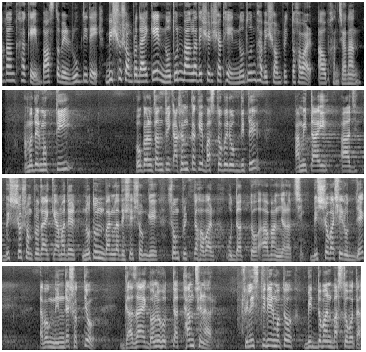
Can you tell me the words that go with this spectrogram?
আকাঙ্ক্ষাকে বাস্তবের রূপ দিতে বিশ্ব সম্প্রদায়কে নতুন বাংলাদেশের সাথে নতুনভাবে সম্পৃক্ত হওয়ার আহ্বান জানান। আমাদের মুক্তি ও গণতান্ত্রিক আকাঙ্ক্ষাকে বাস্তবে রূপ দিতে আমি তাই আজ বিশ্ব সম্প্রদায়কে আমাদের নতুন বাংলাদেশের সঙ্গে সম্পৃক্ত হওয়ার উদ্যাত্ত আহ্বান জানাচ্ছি। বিশ্ববাসীর উদ্বেগ এবং নিন্দা সত্ত্বেও গাজায় গণহত্যা থামছে না আর। ফিলিস্তিনের মতো বিদ্যমান বাস্তবতা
